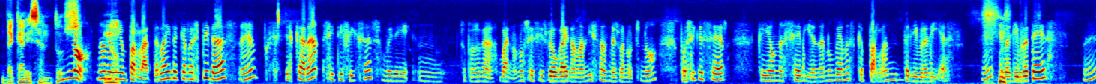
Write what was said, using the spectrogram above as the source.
de Care Santos? No, no n'havíem no. parlat. De l'aire que respires, eh? És que ara, si t'hi fixes, vull dir, mm, suposo que, bueno, no sé si es veu gaire en la llista dels més venuts, no, però sí que és cert que hi ha una sèrie de novel·les que parlen de llibreries, eh? de llibreters, eh?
